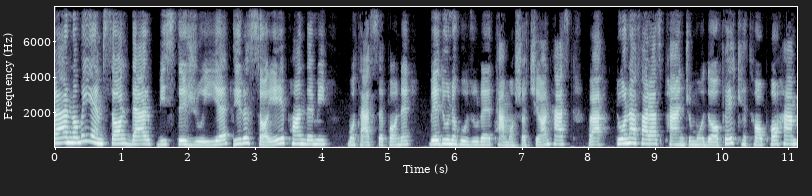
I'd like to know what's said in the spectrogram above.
برنامه امسال در 20 ژوئیه زیر سایه پاندمی متاسفانه بدون حضور تماشاچیان هست و دو نفر از پنج مدافع کتاب ها هم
